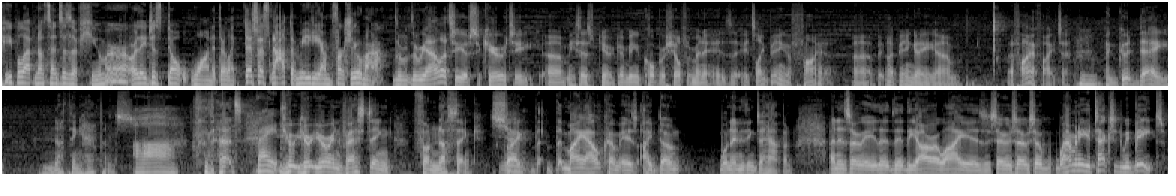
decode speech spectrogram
people have no senses of humor, or they just don't want it? They're like, this is not the medium for humor. The, the reality of security, um, he says, you know, being a corporate shell for a minute, is it's like being a fire, uh, like being a um, a firefighter. A good day, nothing happens. Ah, That's Right. You're, you're you're investing for nothing. Sure. Like th- th- my outcome is I don't want anything to happen, and so uh, the, the the ROI is so so so. How many attacks did we beat?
